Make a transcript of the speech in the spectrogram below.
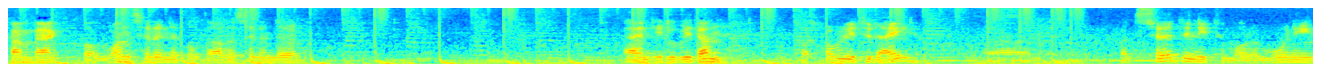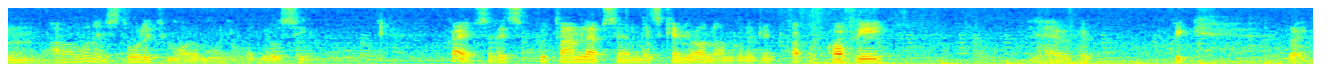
come back, build one cylinder, build the other cylinder, and it'll be done was probably today um, but certainly tomorrow morning. I want to install it tomorrow morning but we'll see. Okay so let's put time lapse and let's carry on. I'm going to drink a cup of coffee and have a quick break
